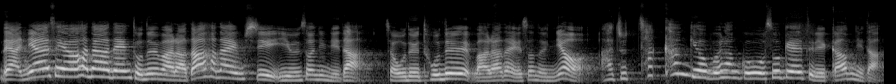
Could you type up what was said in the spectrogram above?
네, 안녕하세요. 하나은행 돈을 말하다 하나 MC 이윤선입니다. 자, 오늘 돈을 말하다에서는요, 아주 착한 기업을 한 곳 소개해 드릴까 합니다.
